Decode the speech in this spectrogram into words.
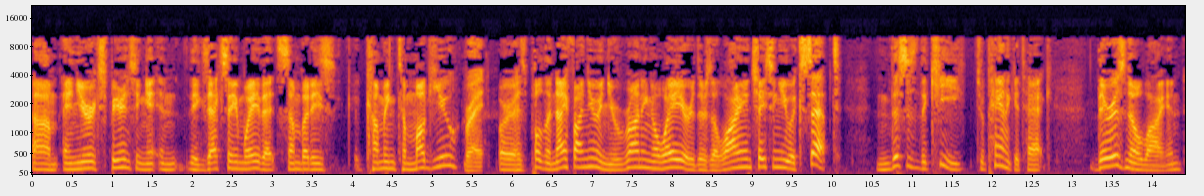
Um, and you're experiencing it in the exact same way that somebody's coming to mug you. Right. Or has pulled a knife on you and you're running away or there's a lion chasing you, except, this is the key to panic attack, there is no lion,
